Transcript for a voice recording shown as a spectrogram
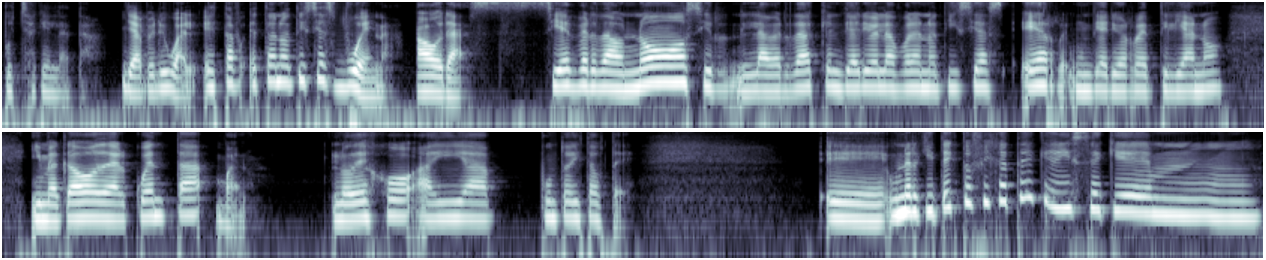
Pucha, qué lata. Ya, pero igual, esta, esta noticia es buena. Ahora, si es verdad o no, si la verdad es que el diario de las buenas noticias es un diario reptiliano y me acabo de dar cuenta, bueno, lo dejo ahí a punto de vista a usted. Eh, un arquitecto, fíjate, que dice que, mm,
